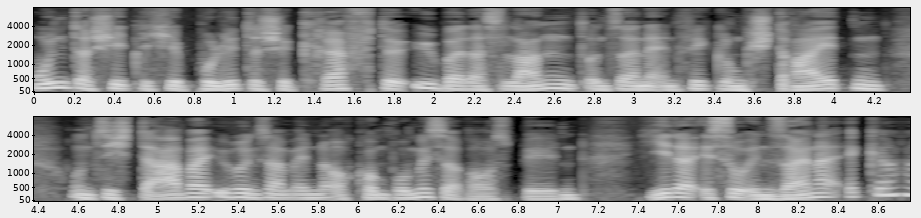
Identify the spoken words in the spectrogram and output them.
unterschiedliche politische Kräfte über das Land und seine Entwicklung streiten und sich dabei übrigens am Ende auch Kompromisse rausbilden. Jeder ist so in seiner Ecke,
